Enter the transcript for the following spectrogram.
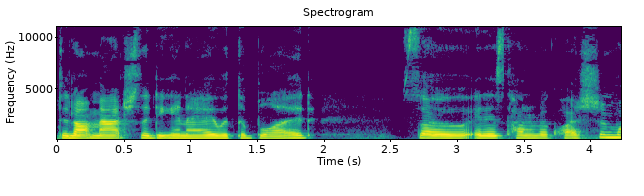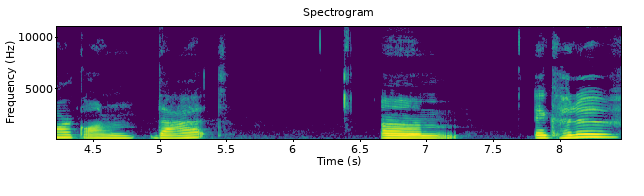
did not match the DNA with the blood. So it is kind of a question mark on that. Um, it could have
